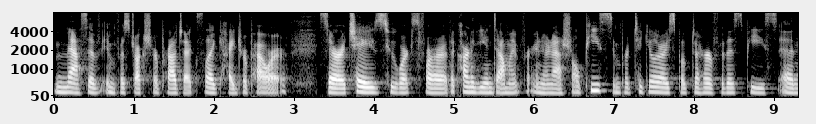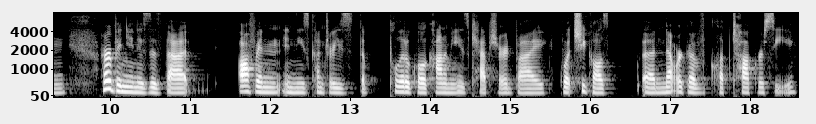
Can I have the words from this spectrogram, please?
massive infrastructure projects like hydropower. Sarah Chayes, who works for the Carnegie Endowment for International Peace, in particular, I spoke to her for this piece, and her opinion is, is that often in these countries, the political economy is captured by what she calls a network of kleptocracy.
